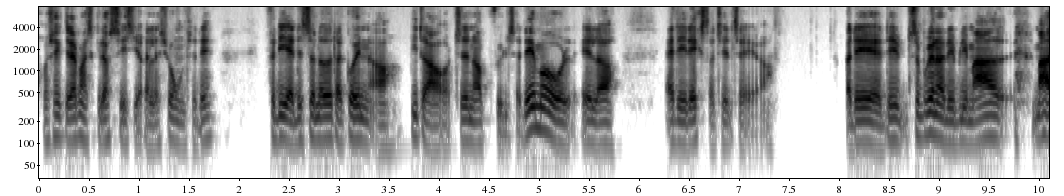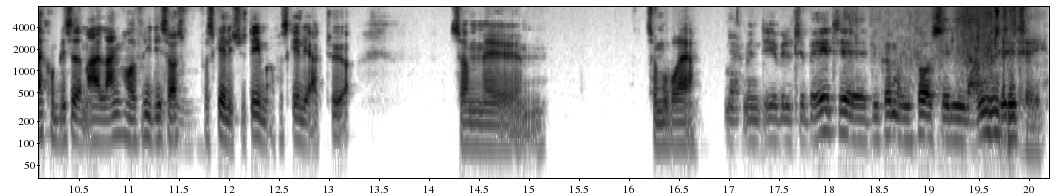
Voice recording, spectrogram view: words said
projekt i Danmark, skal det også ses i relation til det. Fordi er det så noget, der går ind og bidrager til den opfyldelse af det mål, eller er det et ekstra tiltag. Og, og det, det, så begynder det at blive meget, meget kompliceret, meget langhåret, fordi det er så også forskellige systemer, forskellige aktører, som, øh, som opererer. Ja, men det er vel tilbage til bekymringen for at sælge lange tiltag.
